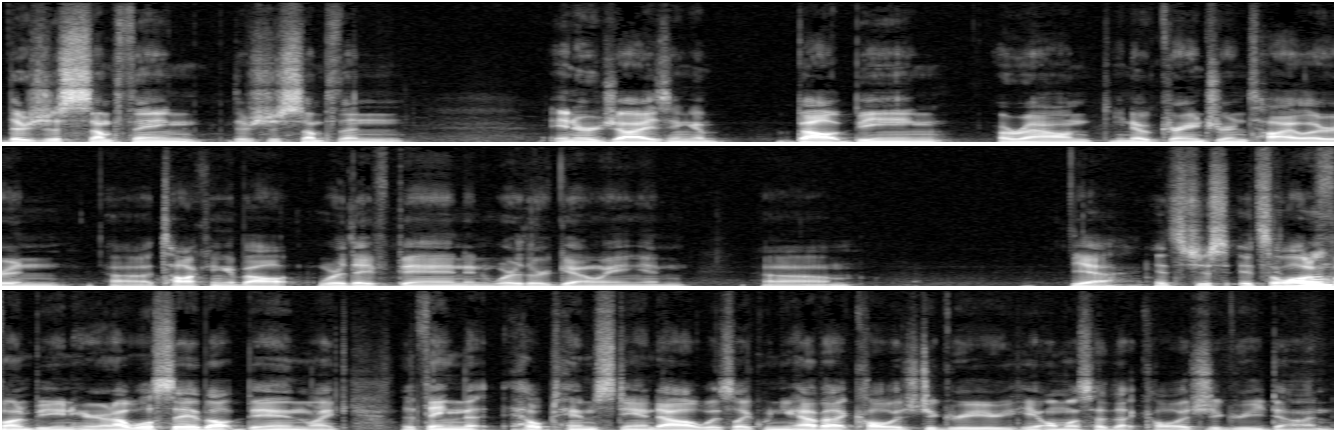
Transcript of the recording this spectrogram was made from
there's just something there's just something energizing about being around, you know, Granger and Tyler and uh, talking about where they've been and where they're going and um, yeah, it's just it's a lot Well- of fun being here. And I will say about Ben, like the thing that helped him stand out was like when you have that college degree, or he almost had that college degree done.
